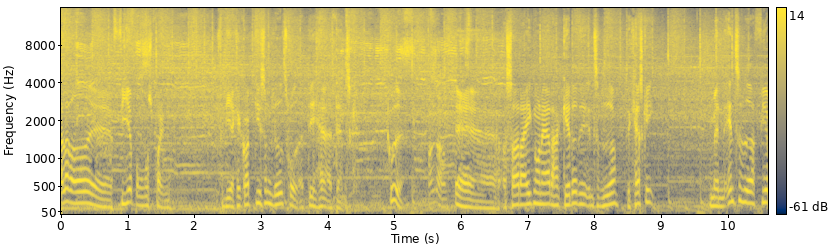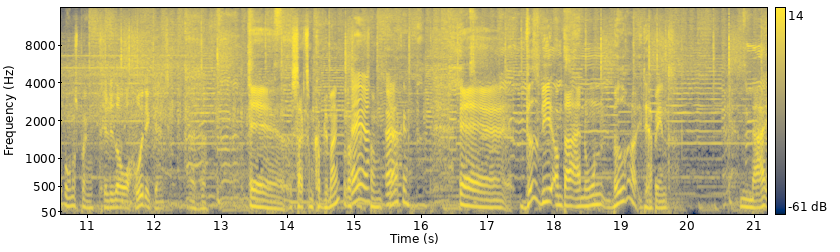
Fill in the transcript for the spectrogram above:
allerede øh, fire bonuspoint. Fordi jeg kan godt give som ledtråd, at det her er dansk. Gud, ja. Øh, og så er der ikke nogen af jer, der har gættet det indtil videre. Det kan ske. Men indtil videre fire bonuspoint. Det lyder overhovedet ikke dansk. Altså. Øh, sagt som kompliment? Eller Ja, ja. Som, Ja. okay. Øh, ved vi, om der er nogen mødre i det her band? Nej.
